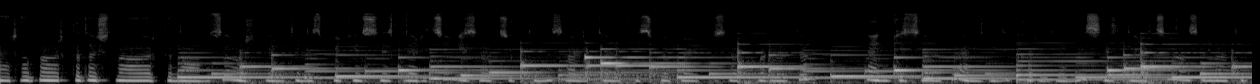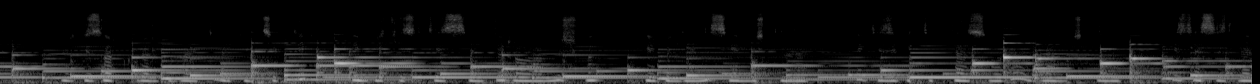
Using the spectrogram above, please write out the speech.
Merhaba arkadaşlar, kanalımıza hoş geldiniz. Bugün sizler için güzel çıktığımız Halit Herkes ve Bergüzar Korel'den en güzel ve en yeni karelerini sizler için hazırladık. Bergüzar Korel ve Halit Erken çıktı. En büyük dizi dizisinde rol almış ve birbirlerini sevmiştiler. Ve dizi bittikten sonra evlenmiştiler. Biz de sizler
